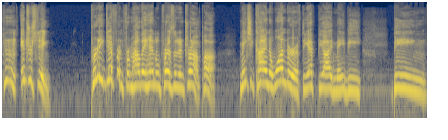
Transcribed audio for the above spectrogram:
Hmm, interesting. Pretty different from how they handled President Trump, huh? Makes you kind of wonder if the FBI may be being,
